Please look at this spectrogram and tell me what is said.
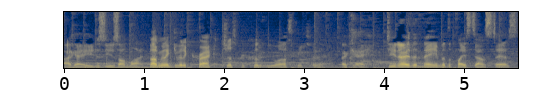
Okay, you just use online. But I'm gonna give it a crack just because you asked me to. Okay. Do you know the name of the place downstairs?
